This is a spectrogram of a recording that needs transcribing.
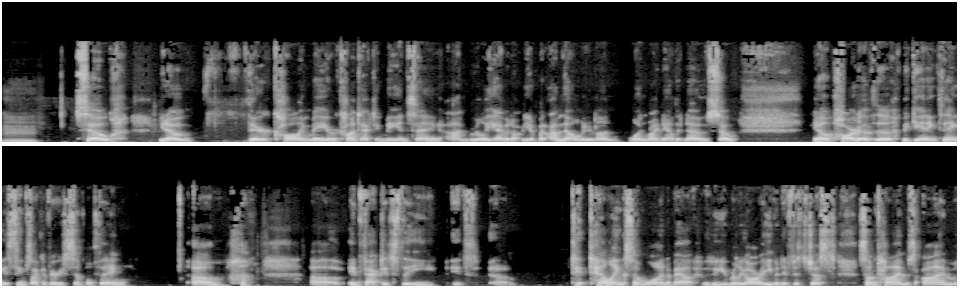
Mm. So, you know, they're calling me or contacting me and saying, I'm really having, a, you know, but I'm the only one right now that knows. So, you know, part of the beginning thing, it seems like a very simple thing. Um, uh, in fact, it's the, it's, um, t- telling someone about who you really are, even if it's just sometimes I'm,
